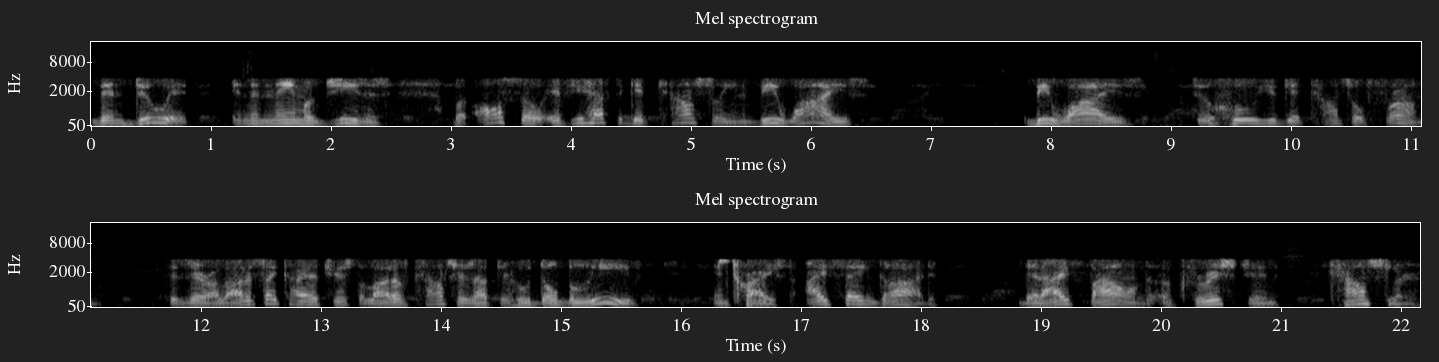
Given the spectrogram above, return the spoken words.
then do it in the name of Jesus. But also, if you have to get counseling, be wise. Be wise to who you get counsel from. Because there are a lot of psychiatrists, a lot of counselors out there who don't believe in Christ. I thank God that I found a Christian counselor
